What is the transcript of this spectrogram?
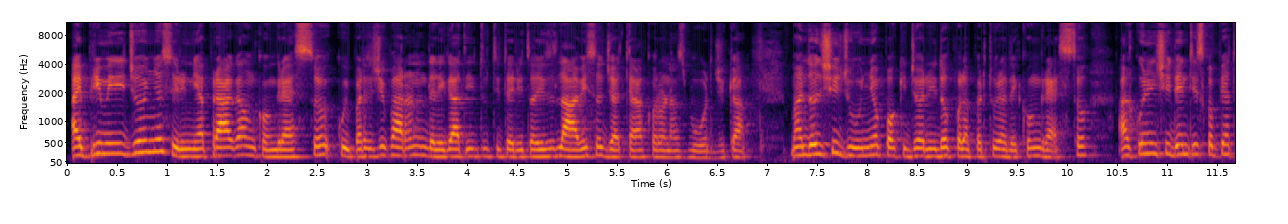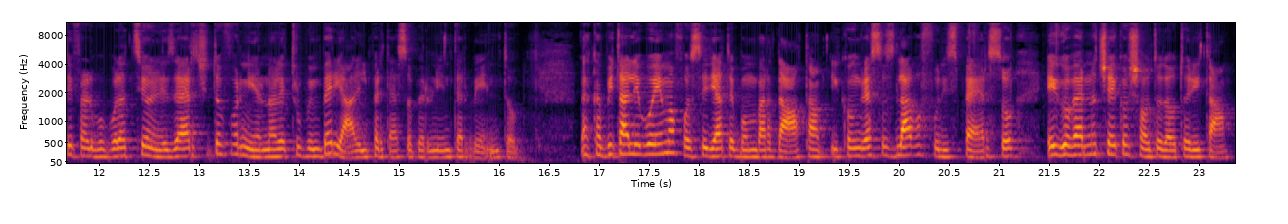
Ai primi di giugno si riunì a Praga un congresso cui parteciparono delegati di tutti i territori slavi soggetti alla corona asburgica, ma il 12 giugno, pochi giorni dopo l'apertura del congresso, alcuni incidenti scoppiati fra la popolazione e l'esercito fornirono alle truppe imperiali il pretesto per un intervento. La capitale boema fu assediata e bombardata, il congresso slavo fu disperso e il governo ceco sciolto d'autorità.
